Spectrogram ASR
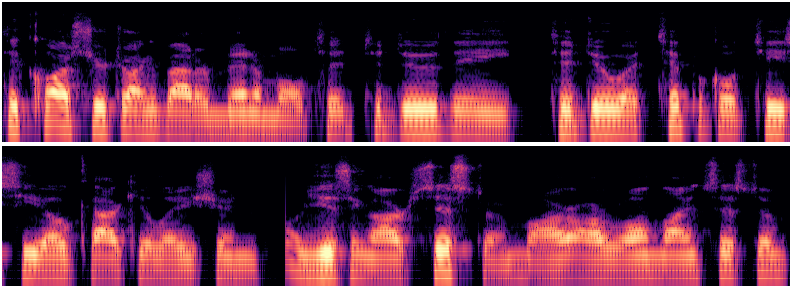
the costs you're talking about are minimal to, to do the to do a typical TCO calculation using our system, our, our online system,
